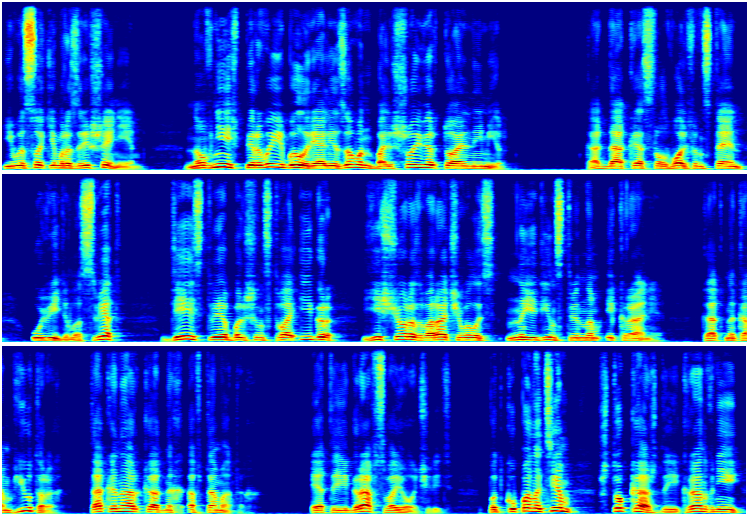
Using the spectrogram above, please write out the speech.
и высоким разрешением, но в ней впервые был реализован большой виртуальный мир. Когда Кэссел Вольфенстейн увидела свет, действие большинства игр еще разворачивалось на единственном экране, как на компьютерах, так и на аркадных автоматах. Эта игра, в свою очередь, подкупала тем, что каждый экран в ней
